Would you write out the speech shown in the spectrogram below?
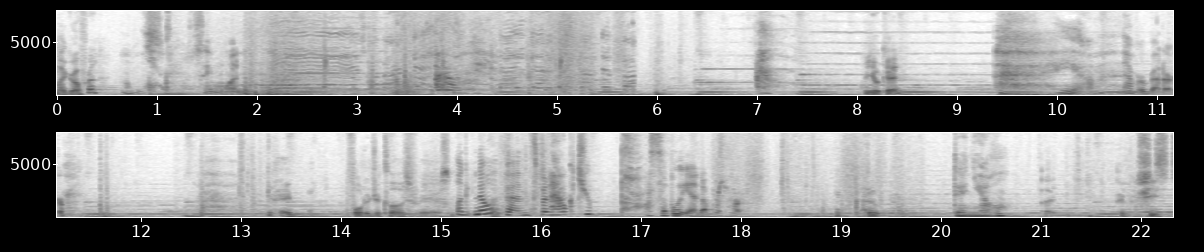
My girlfriend? Same one. Are you okay? Yeah, never better. I folded your clothes for you. Look, no offense, but how could you possibly end up with her? Who? Danielle. Uh, uh, she's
